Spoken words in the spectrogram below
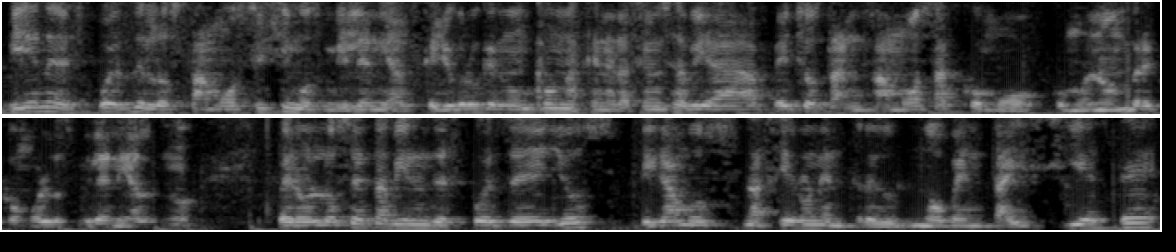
viene después de los famosísimos millennials, que yo creo que nunca una generación se había hecho tan famosa como, como nombre como los millennials, ¿no? Pero los Z vienen después de ellos, digamos, nacieron entre 97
